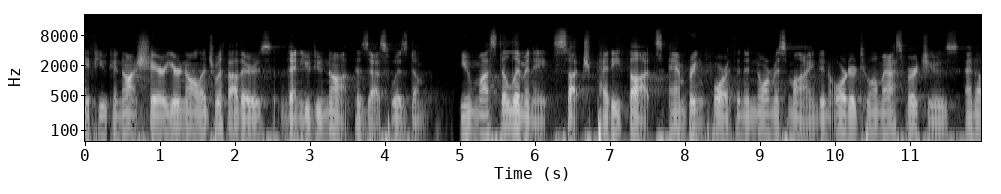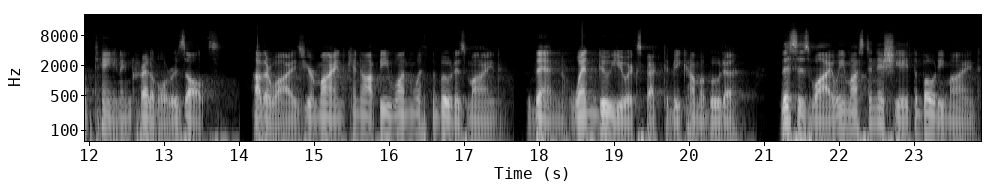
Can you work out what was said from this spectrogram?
If you cannot share your knowledge with others, then you do not possess wisdom. You must eliminate such petty thoughts and bring forth an enormous mind in order to amass virtues and obtain incredible results. Otherwise, your mind cannot be one with the Buddha's mind. Then, when do you expect to become a Buddha? This is why we must initiate the Bodhi mind,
